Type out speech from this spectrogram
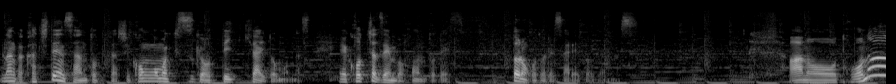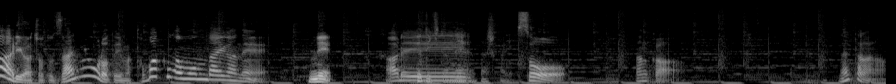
なんか勝ち点3取ってたし、今後も引き続き追っていきたいと思います。えーこっちは全部本当です。とのことです。ありがとうございます。あのー、隣はちょっと残尿路と今、賭博の問題がね、ね。あれ、出てきたね、確かに。そう、なんか、なんやったか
